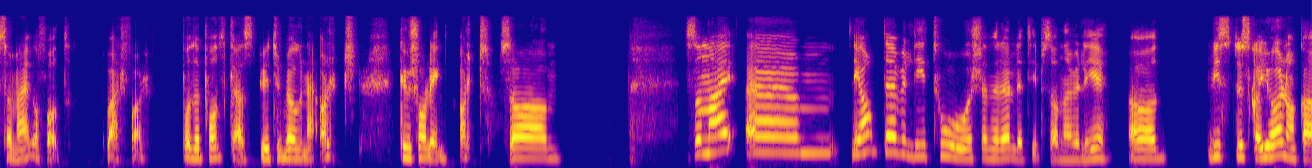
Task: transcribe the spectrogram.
som jeg har fått, i hvert fall. Både podkast, beautybloggene, alt. Kursholding, alt. Så, så nei um, Ja, det er vel de to generelle tipsene jeg vil gi. Og hvis du skal gjøre noe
